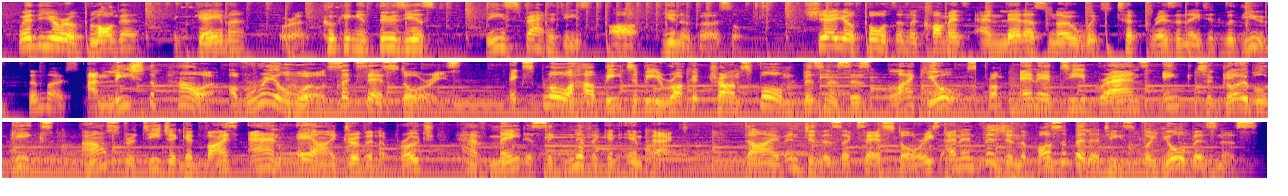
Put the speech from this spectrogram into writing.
Whether you're a vlogger, a gamer, or a cooking enthusiast, these strategies are universal. Share your thoughts in the comments and let us know which tip resonated with you the most. Unleash the power of real world success stories. Explore how B2B Rocket transformed businesses like yours. From NFT Brands Inc. to Global Geeks, our strategic advice and AI driven approach have made a significant impact. Dive into the success stories and envision the possibilities for your business.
